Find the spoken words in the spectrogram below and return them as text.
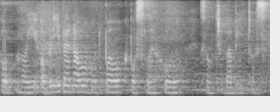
o, mojí oblíbenou hudbou k poslechu jsou třeba Beatles.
